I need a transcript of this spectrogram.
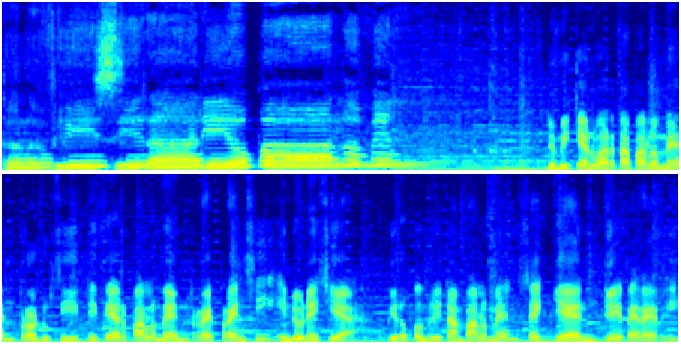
Televisi Radio Parlemen. Demikian Warta Parlemen, Produksi TVR Parlemen, Referensi Indonesia, Biro Pemberitaan Parlemen, Sekjen DPR RI.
